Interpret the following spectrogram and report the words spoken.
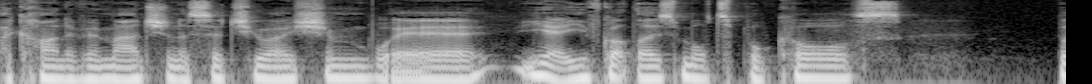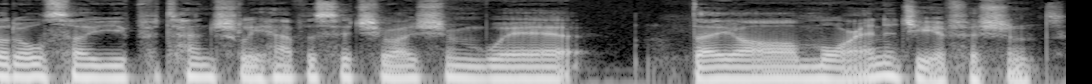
I kind of imagine a situation where, yeah, you've got those multiple cores, but also you potentially have a situation where they are more energy efficient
